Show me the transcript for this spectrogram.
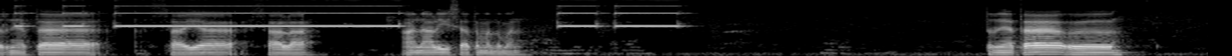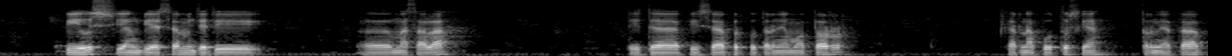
ternyata saya salah analisa teman-teman. Ternyata eh, BIOS yang biasa menjadi eh, masalah tidak bisa berputarnya motor karena putus ya. Ternyata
